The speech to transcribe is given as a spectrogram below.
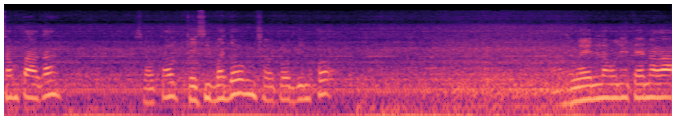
Sampaga. Shoutout kay si Badong, shoutout din po. Ngayon lang ulit tayo naka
